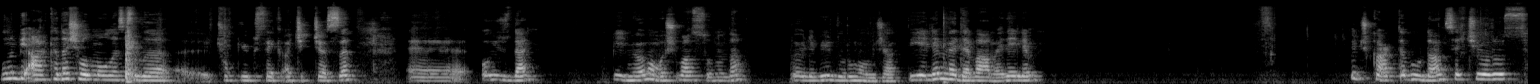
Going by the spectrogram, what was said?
Bunun bir arkadaş olma olasılığı e, çok yüksek açıkçası. O yüzden bilmiyorum ama Şubat sonunda böyle bir durum olacak diyelim ve devam edelim. 3 kart da buradan seçiyoruz.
